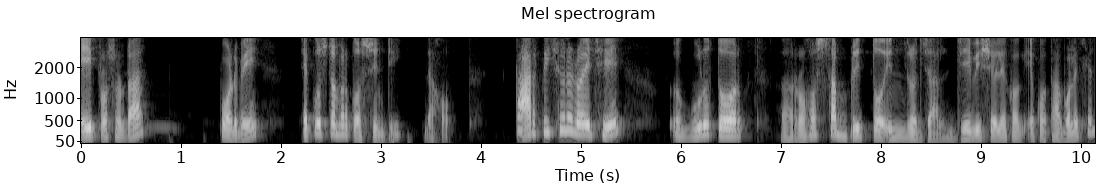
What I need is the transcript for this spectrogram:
এই প্রশ্নটা পড়বে একুশ নম্বর কোশ্চিনটি দেখো, তার পিছনে রয়েছে গুরুতর রহস্যাবৃত্ত ইন্দ্রজাল, যে বিষয়ে লেখক কথা বলেছেন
